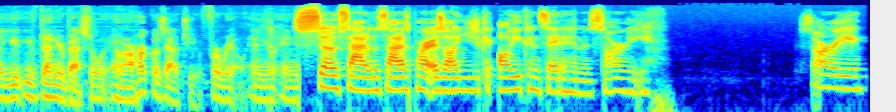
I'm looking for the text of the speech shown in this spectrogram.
Uh, you. You've done your best, and our heart goes out to you for real. And you're, and you're So sad, and the saddest part is all you can, all you can say to him is sorry. Sorry.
